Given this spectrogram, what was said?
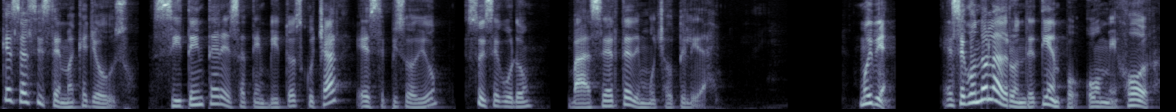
que es el sistema que yo uso. Si te interesa, te invito a escuchar este episodio, estoy seguro va a serte de mucha utilidad. Muy bien, el segundo ladrón de tiempo, o mejor,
